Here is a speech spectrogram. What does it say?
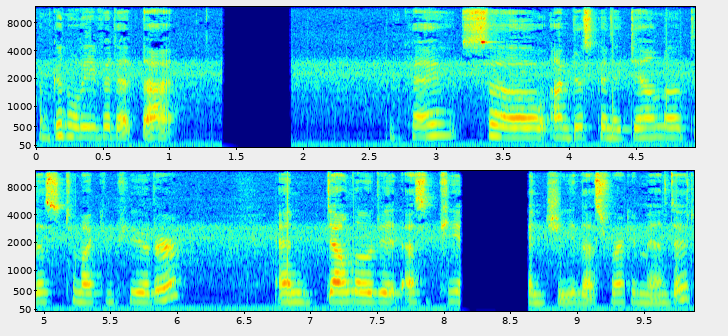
I'm going to leave it at that. Okay, so I'm just going to download this to my computer and download it as a PNG that's recommended.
